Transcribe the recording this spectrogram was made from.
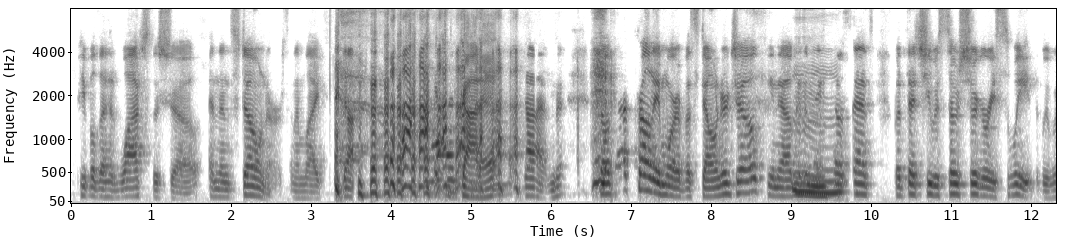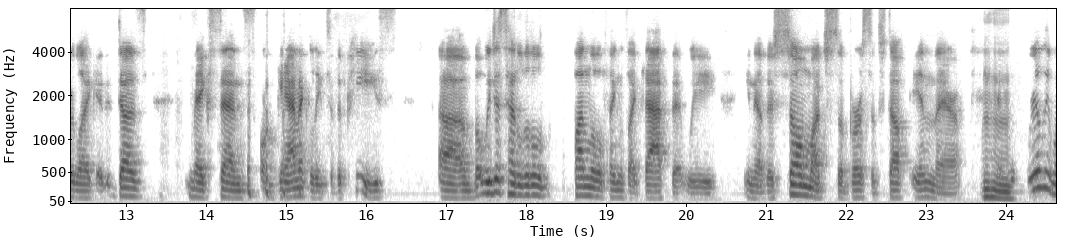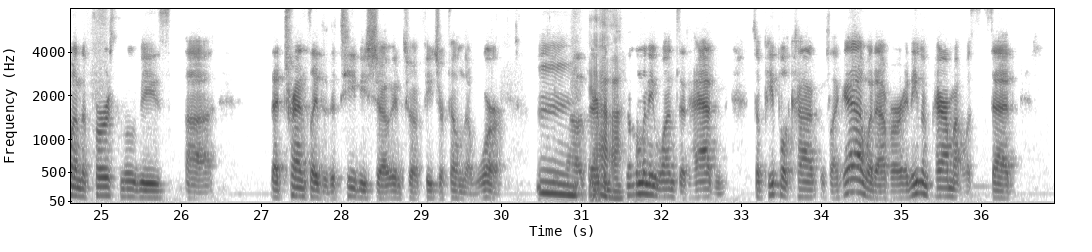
people that had watched the show, and then stoners. And I'm like, done, Got it. done. So that's probably more of a stoner joke, you know, because it makes no Mm-hmm. sense. But that she was so sugary sweet that we were like, it does make sense organically to the piece. Um, but we just had little fun little things like that that we, you know, there's so much subversive stuff in there. Mhm. It's really one of the first movies uh, that translated a TV show into a feature film that worked. Mm. Uh, there have Yeah. been so many ones that hadn't. So people kind of was like, yeah, whatever. And even Paramount was said,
